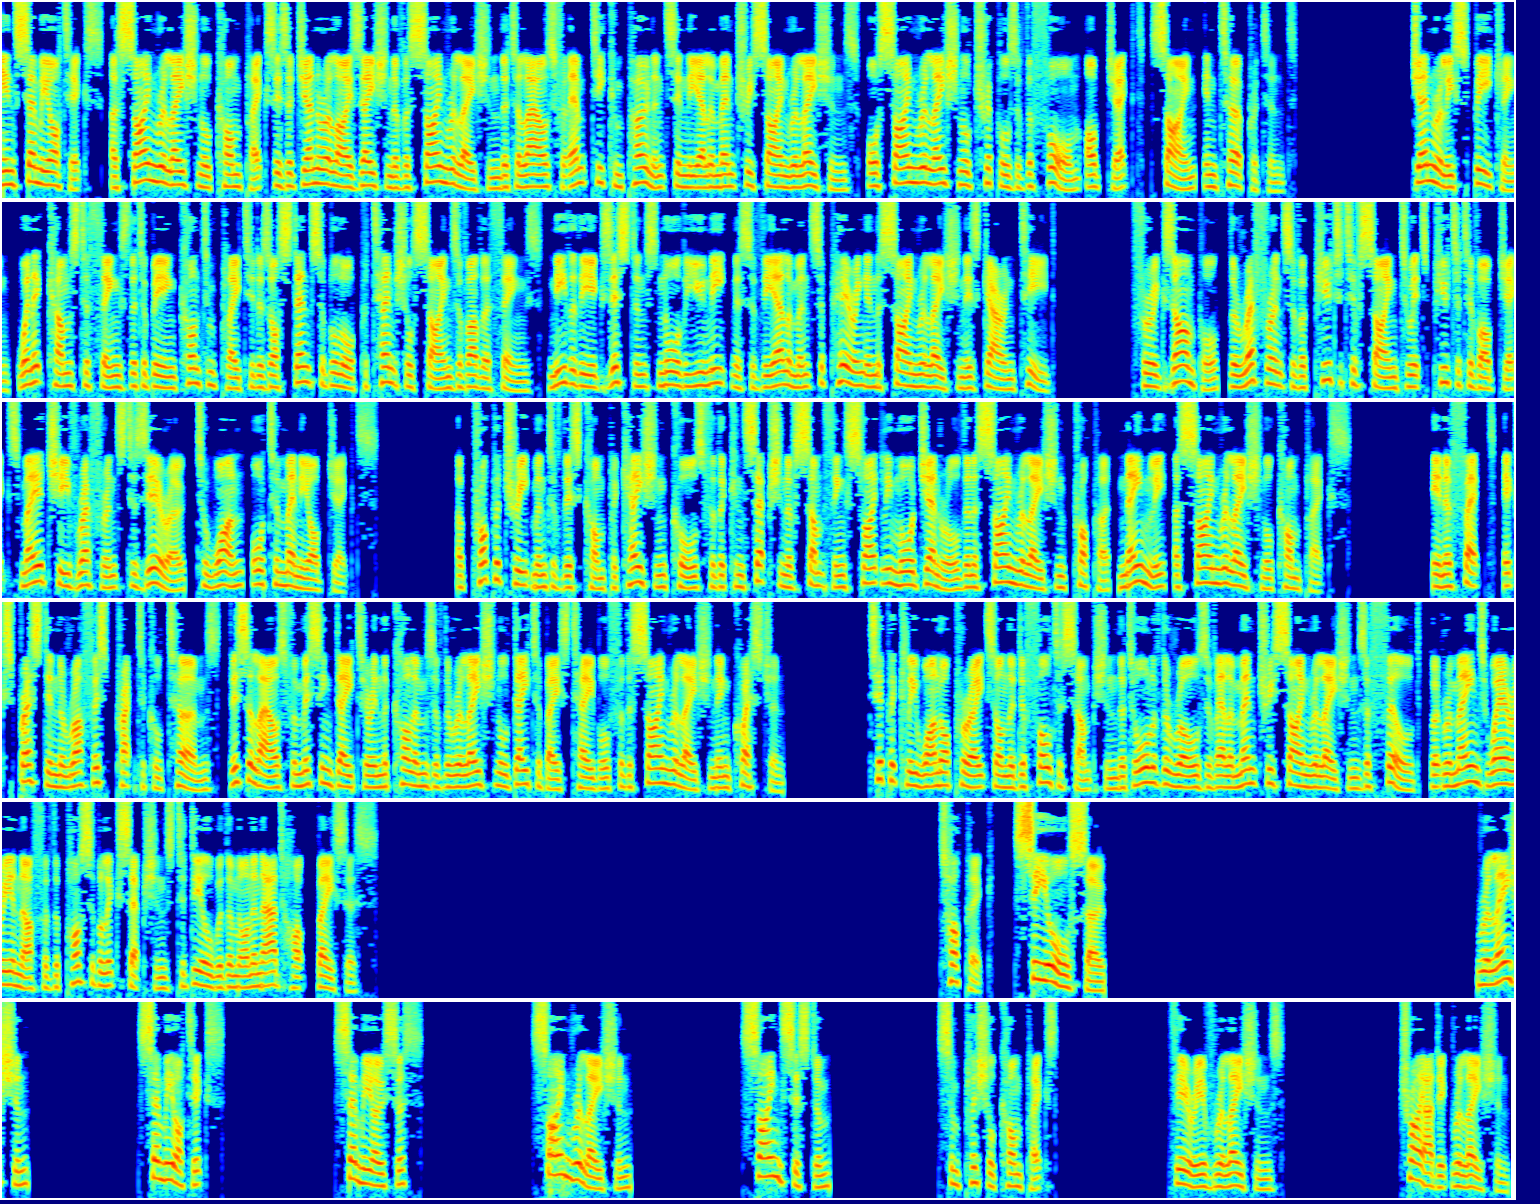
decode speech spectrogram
In semiotics, a sign relational complex is a generalization of a sign relation that allows for empty components in the elementary sign relations, or sign relational triples of the form object, sign, interpretant. Generally speaking, when it comes to things that are being contemplated as ostensible or potential signs of other things, neither the existence nor the uniqueness of the elements appearing in the sign relation is guaranteed. For example, the reference of a putative sign to its putative objects may achieve reference to zero, to one, or to many objects. A proper treatment of this complication calls for the conception of something slightly more general than a sign relation proper, namely, a sign relational complex. In effect, expressed in the roughest practical terms, this allows for missing data in the columns of the relational database table for the sign relation in question. Typically one operates on the default assumption that all of the roles of elementary sign relations are filled, but remains wary enough of the possible exceptions to deal with them on an ad hoc basis. See also Relation Semiotics Semiosis Sign relation Sign system Simplicial complex. Theory of relations. Triadic relation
